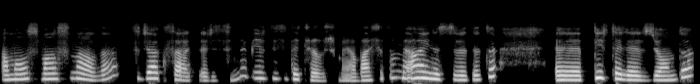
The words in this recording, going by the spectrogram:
ama Osman Sınav'la Sıcak Saatler isimli bir dizide çalışmaya başladım ve aynı sırada da e, bir televizyonda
